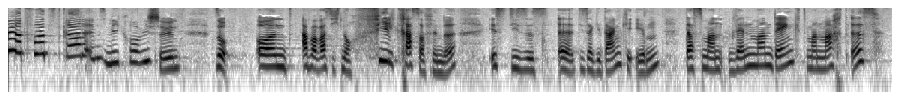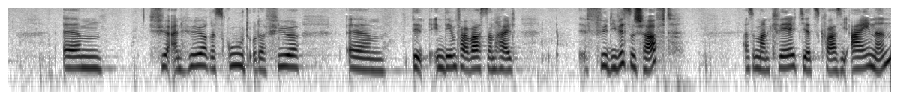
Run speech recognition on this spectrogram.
Pferd furzt gerade ins Mikro, wie schön. So, und aber was ich noch viel krasser finde, ist dieses, äh, dieser Gedanke eben, dass man, wenn man denkt, man macht es ähm, für ein höheres Gut oder für, ähm, den, in dem Fall war es dann halt für die Wissenschaft, also man quält jetzt quasi einen,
